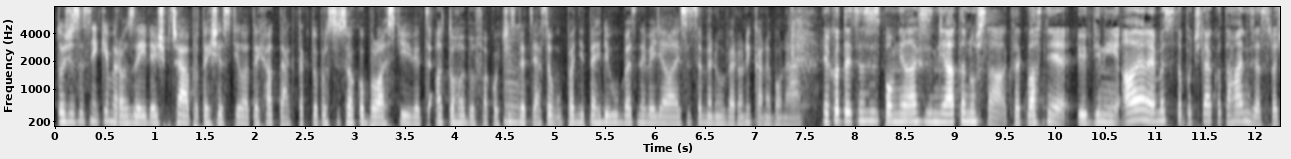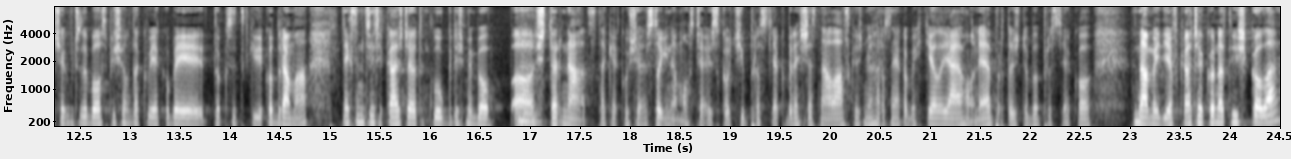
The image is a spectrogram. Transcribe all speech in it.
to, že se s někým rozejdeš třeba po těch šesti letech a tak, tak to prostě jsou jako bolestivé věci, ale tohle byl fakt očistec. Já jsem úplně tehdy vůbec nevěděla, jestli se jmenuji Veronika nebo ne. Jako teď jsem si vzpomněla, jak jsi zmínila ten nuslák, tak vlastně jediný, ale já nevím, jestli to počítá jako tahání ze sraček, protože to bylo spíš takový jakoby toxický jako drama. Jak jsem ti říkala, že to je ten kluk, když mi bylo uh, Hmm. 14, tak jakože stojí na mostě a skočí prostě jakoby nešťastná láska, že mě hrozně jakoby chtěl, já ho ne, protože to byl prostě jako známý děvkař jako na té škole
